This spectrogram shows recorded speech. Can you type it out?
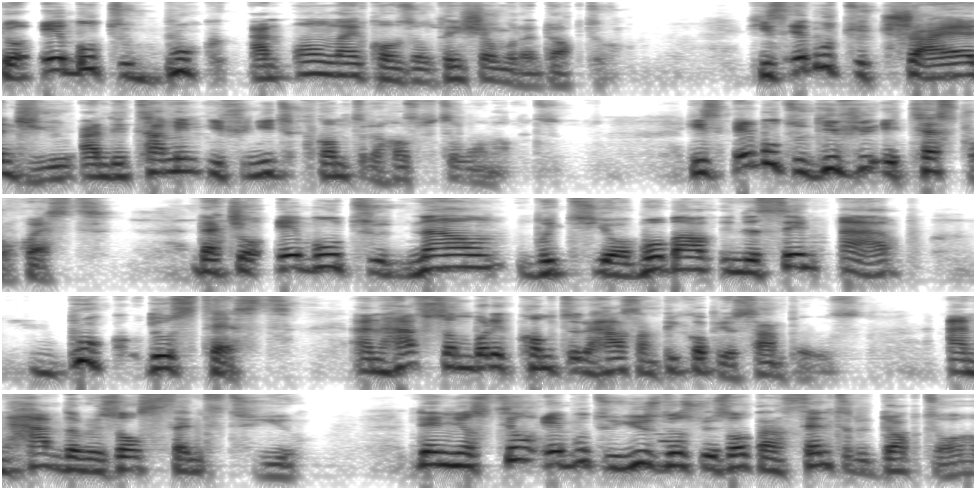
you're able to book an online consultation with a doctor. He's able to triage you and determine if you need to come to the hospital or not. He's able to give you a test request that you're able to now, with your mobile in the same app, book those tests and have somebody come to the house and pick up your samples and have the results sent to you. Then you're still able to use those results and send to the doctor.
